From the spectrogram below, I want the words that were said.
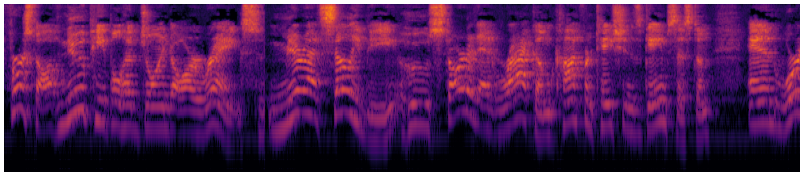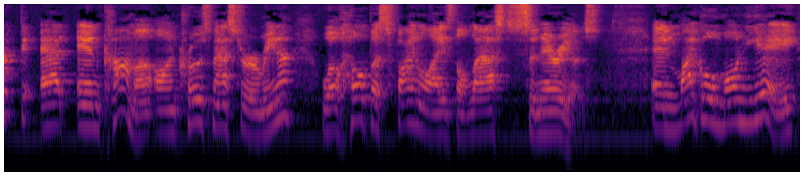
First off, new people have joined our ranks. Mirat Celebi, who started at Rackham Confrontations game system and worked at Ankama on Krosmaster Arena, will help us finalize the last scenarios and Michael Monnier,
